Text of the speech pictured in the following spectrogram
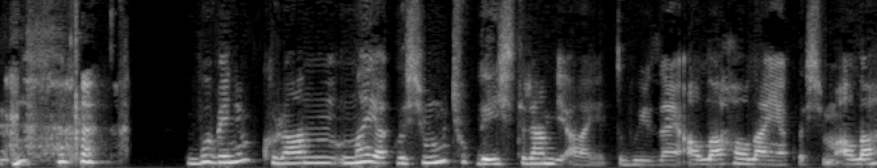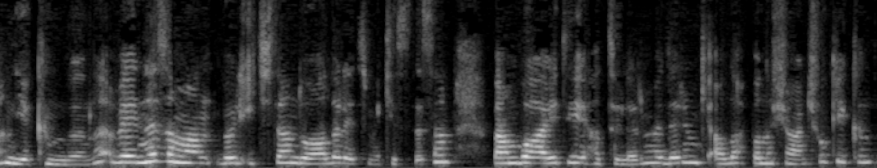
bu benim Kur'an'a yaklaşımımı çok değiştiren bir ayetti bu yüzden. Yani Allah'a olan yaklaşımı, Allah'ın yakınlığını ve ne zaman böyle içten dualar etmek istesem ben bu ayeti hatırlarım ve derim ki Allah bana şu an çok yakın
